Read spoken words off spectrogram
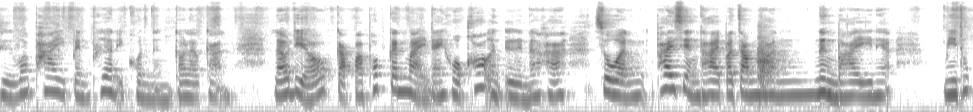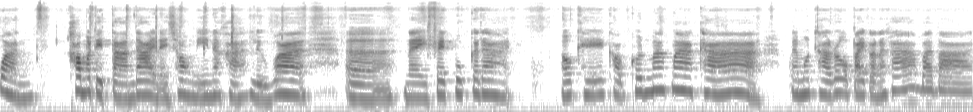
ถือว่าไพ่เป็นเพื่อนอีกคนหนึ่งก็แล้วกัน แล้วเดี๋ยวกลับมาพบกันใหม่ในหัวข้ออื่นๆนะคะ ส่วนไพ่เสียงทายประจำวันหนึ่งใบเนี่ย มีทุกวันเข้ามาติดตามได้ในช่องนี้นะคะ หรือว่าใน Facebook ก็ได้ โอเค ขอบคุณมาก ๆ ค่ะแม่มดทาโร่ไปก่อนนะคะ บ๊ายบาย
